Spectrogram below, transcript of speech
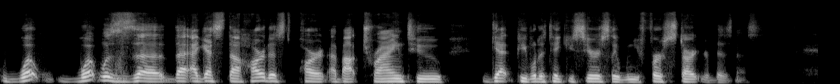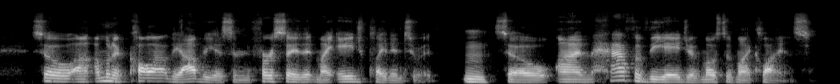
what what was uh, the i guess the hardest part about trying to get people to take you seriously when you first start your business? So uh, i'm going to call out the obvious and first say that my age played into it. Mm. so i'm half of the age of most of my clients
